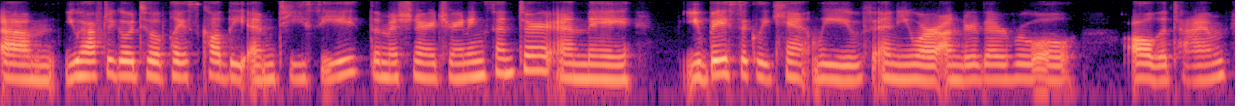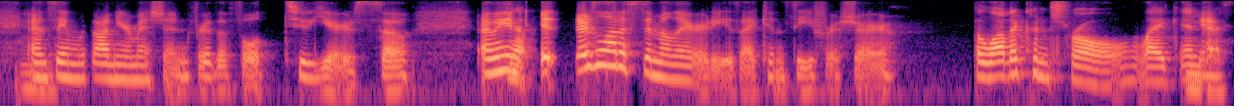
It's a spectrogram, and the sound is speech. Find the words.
um, you have to go to a place called the MTC, the Missionary Training Center, and they you basically can't leave and you are under their rule all the time. And Mm. same with on your mission for the full two years. So, I mean, Yep. it, there's a lot of similarities I can see for sure. A lot of control, like and Yes.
